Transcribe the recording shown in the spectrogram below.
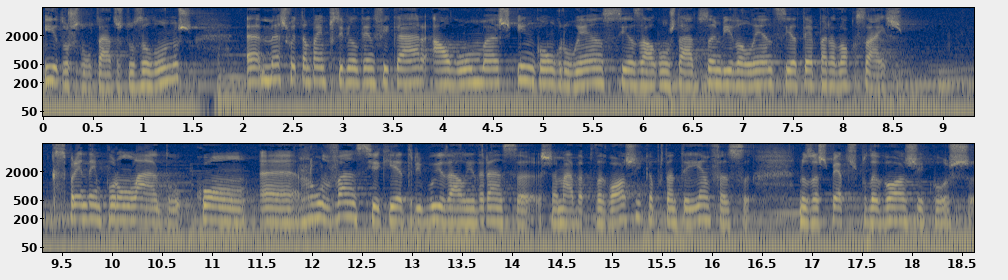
e dos resultados dos alunos, uh, mas foi também possível identificar algumas incongruências, alguns dados ambivalentes e até paradoxais que se prendem, por um lado, com a relevância que é atribuída à liderança chamada pedagógica, portanto, a ênfase nos aspectos pedagógicos uh,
